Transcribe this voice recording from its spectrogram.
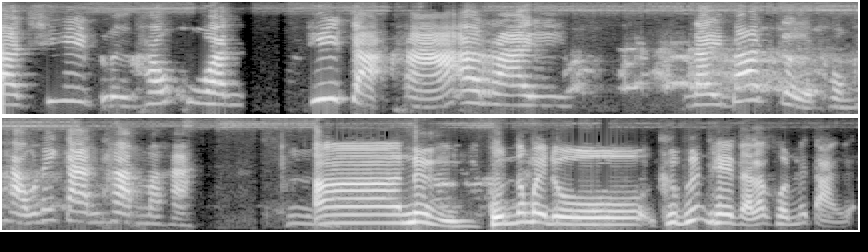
อาชีพหรือเขาควรที่จะหาอะไรในบ้านเกิดของเขาในการทำอะค่ะ อืมอ่าหนึ่งคุณต้องไปดูคือพื้นเพแต่ละคนไม่ต่างกัน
